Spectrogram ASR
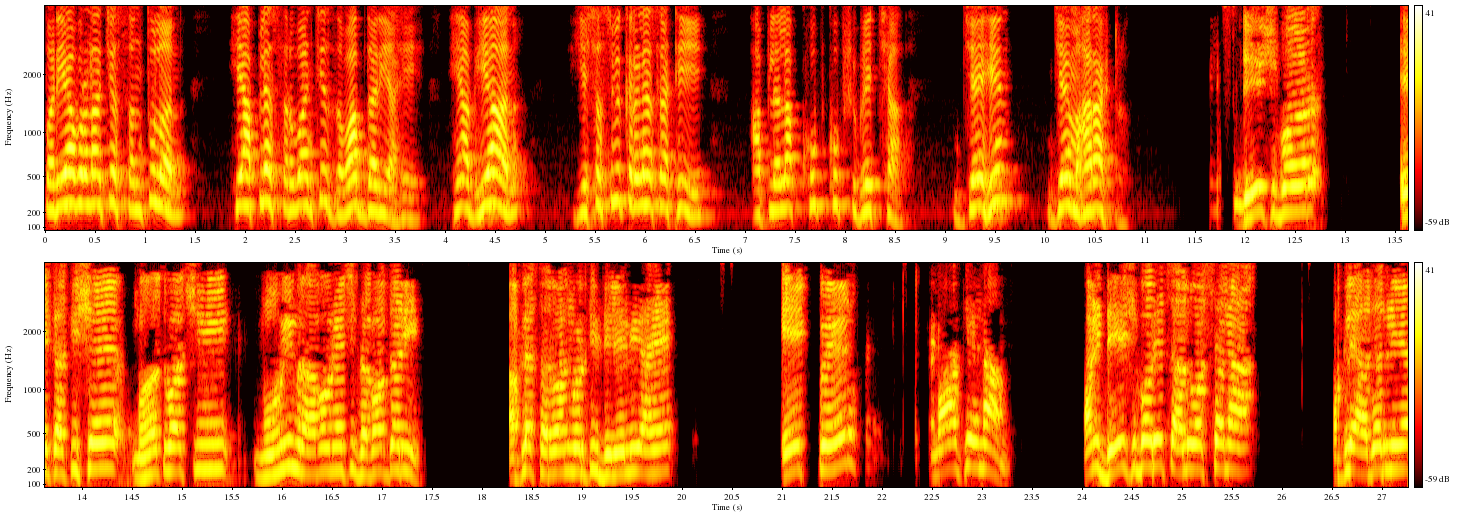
पर्यावरणाचे संतुलन ही आपल्या सर्वांची जबाबदारी आहे. हे अभियान यशस्वी करण्यासाठी आपल्याला खूप खूप शुभेच्छा. जय हिंद जय महाराष्ट्र. देशभर एक अतिशय महत्वाची मोहीम राबवण्याची जबाबदारी आपल्या सर्वांवरती दिलेली आहे एक पेड माँ के नाम. आणि देशभर हे चालू असताना आपले आदरणीय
